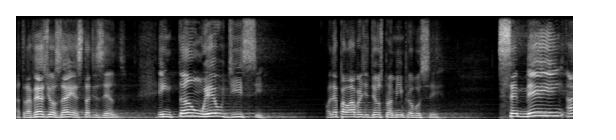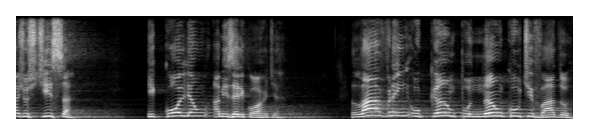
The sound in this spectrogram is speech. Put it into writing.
através de Oséias, está dizendo: Então eu disse, olha a palavra de Deus para mim e para você semeiem a justiça e colham a misericórdia. Lavrem o campo não cultivado,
